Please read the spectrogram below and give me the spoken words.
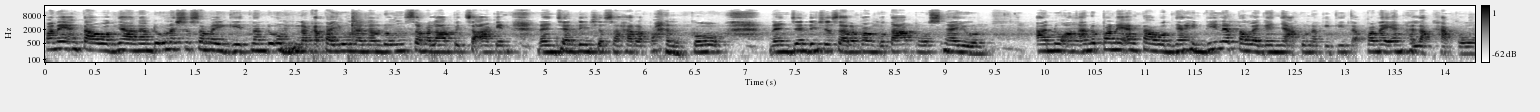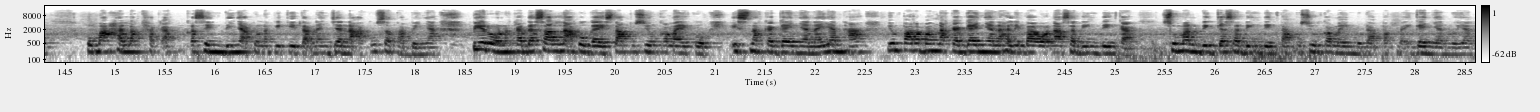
panay ang tawag niya, nandoon na siya sa may gate, nandoon nakatayo na, nandoon sa malapit sa akin, nandyan din siya sa harapan ko. Nandyan din siya sa harapan ko. Tapos ngayon, ano ang ano panay ang tawag niya, hindi na talaga niya ako nakikita. Panay ang halakhak ko. Humahalakhak ako kasi hindi niya ako nakikita. Nandiyan na ako sa tabi niya. Pero nakadasal na ako guys. Tapos yung kamay ko is nakaganyan na yan ha. Yung para bang nakaganyan na halimbawa nasa dingding ka. Sumandig ka sa dingding. Tapos yung kamay mo dapat maiganyan mo yan.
